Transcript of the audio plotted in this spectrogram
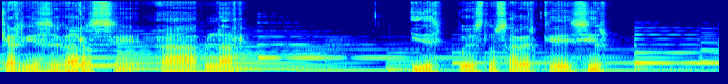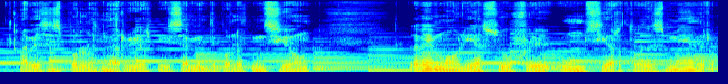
que arriesgarse a hablar y después no saber qué decir. A veces por los nervios, precisamente por la tensión, la memoria sufre un cierto desmedro.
